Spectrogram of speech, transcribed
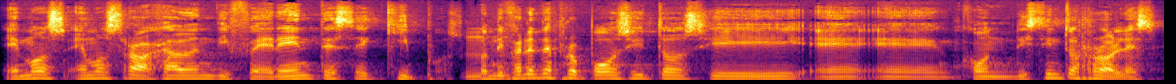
hemos, hemos trabajado en diferentes equipos, con diferentes propósitos y eh, eh, con distintos roles,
